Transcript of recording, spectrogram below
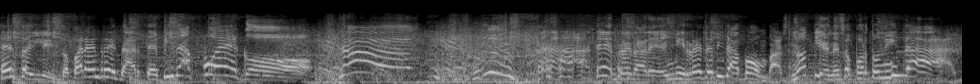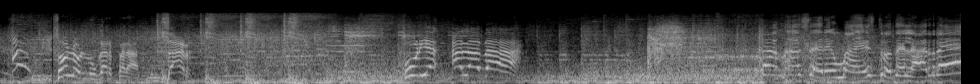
Estoy listo para enredarte. ¡Vida fuego! Te enredaré en mi red de vida bombas. No tienes oportunidad. Solo un lugar para apuntar. ¡Furia alada! Jamás seré un maestro de la red.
